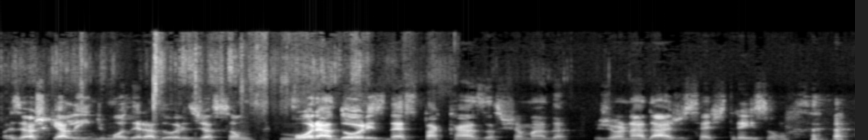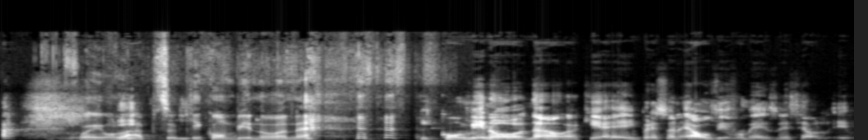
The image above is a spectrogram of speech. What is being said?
mas eu acho que além de moderadores, já são moradores desta casa chamada Jornada Ágil 731. Foi um e, lapso que combinou, né? e combinou. Não, aqui é impressionante. É ao vivo mesmo. Esse é o, eu,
